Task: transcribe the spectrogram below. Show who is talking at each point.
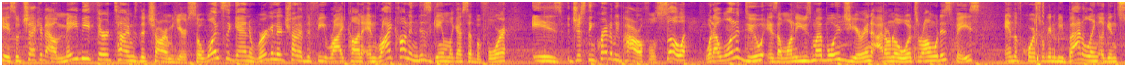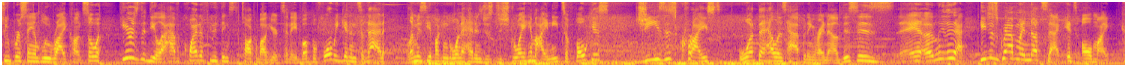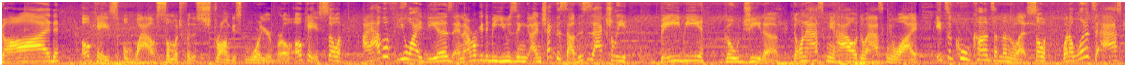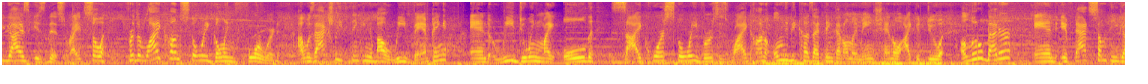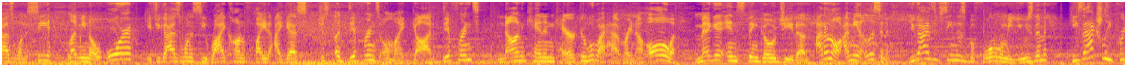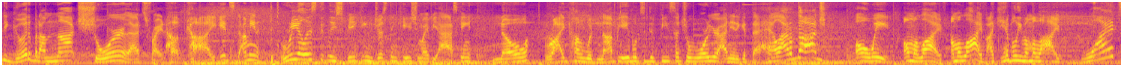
Speaker 1: Okay, so check it out. Maybe third time's the charm here. So once again, we're gonna try to defeat Raikon, and Raikon in this game, like I said before, is just incredibly powerful. So what I want to do is I want to use my boy Jiren. I don't know what's wrong with his face. And of course, we're going to be battling against Super Saiyan Blue Raikon. So here's the deal. I have quite a few things to talk about here today. But before we get into that, let me see if I can go ahead and just destroy him. I need to focus. Jesus Christ, what the hell is happening right now? This is... Uh, look at that. He just grabbed my nutsack. It's... Oh my god. Okay, so... Oh, wow, so much for the strongest warrior, bro. Okay, so I have a few ideas, and now we're going to be using... And check this out. This is actually baby Gogeta. Don't ask me how, don't ask me why. It's a cool concept nonetheless. So what I wanted to ask you guys is this, right? So for the Raikon story going forward, I was actually thinking about revamping and redoing my old Xicor story versus Raikon only because I think that on my main channel I could do a little better and if that's something you guys want to see, let me know. Or if you guys want to see Raikon fight, I guess, just a different, oh my god, different non-canon character. Who do I have right now? Oh, Mega Instinct Gogeta. I don't know. I mean, listen, you guys have seen this before when we used him. He's actually pretty good, but I'm not sure. That's right, Hakai. It's, I mean, realistically speaking, just in case you might be asking, no, Raikon would not be able to defeat such a warrior. I need to get the hell out of Dodge. Oh, wait, I'm alive. I'm alive. I can't believe I'm alive. What?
